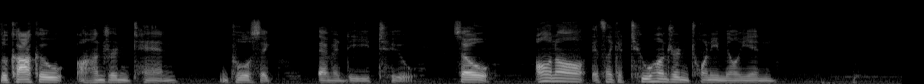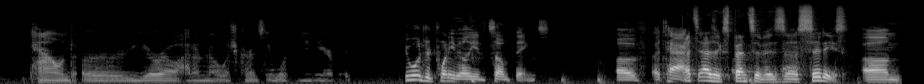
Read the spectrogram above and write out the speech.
Lukaku one hundred and ten, and Pulisic seventy two. So all in all, it's like a two hundred and twenty million pound or euro. I don't know which currency I'm working in here, but two hundred twenty million somethings of attack. That's as expensive as uh, cities. Um,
